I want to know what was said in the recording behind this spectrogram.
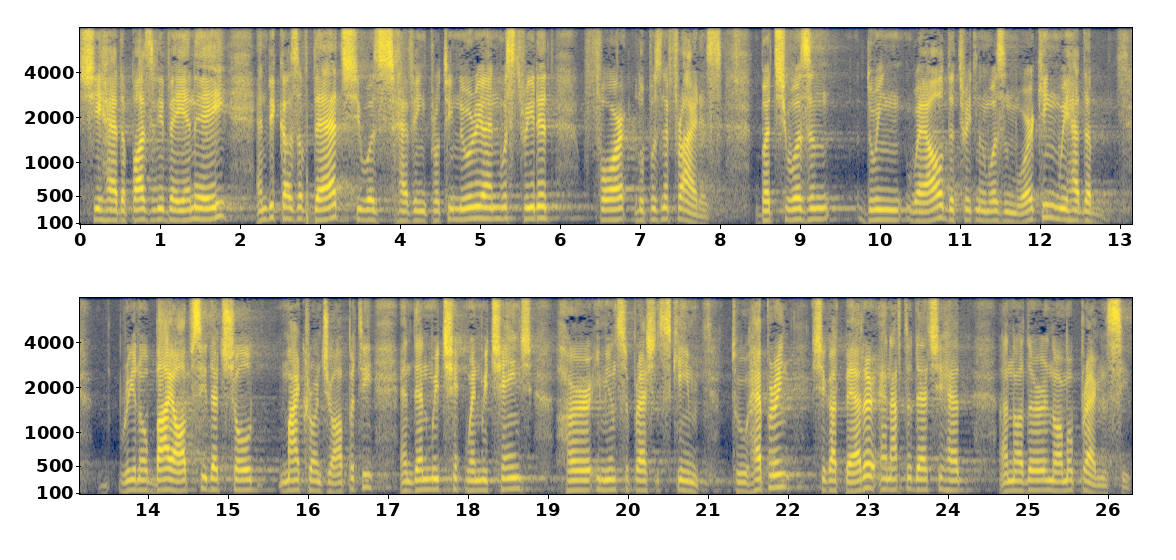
She had a positive ANA, and because of that, she was having proteinuria and was treated for lupus nephritis. But she wasn't doing well, the treatment wasn't working. We had a renal biopsy that showed microangiopathy. And then we when we changed her immune suppression scheme to heparin, she got better. And after that, she had another normal pregnancy.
